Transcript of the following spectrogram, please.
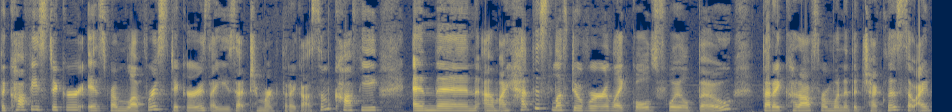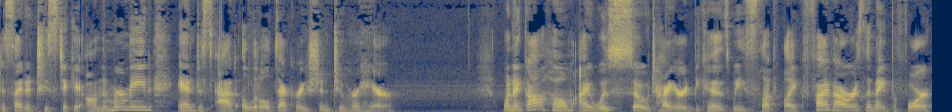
The coffee sticker is from Love for Stickers. I use that to mark that I got some coffee coffee. And then um, I had this leftover like gold foil bow that I cut off from one of the checklists. So I decided to stick it on the mermaid and just add a little decoration to her hair. When I got home, I was so tired because we slept like five hours the night before.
